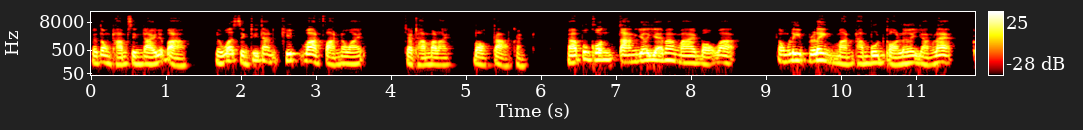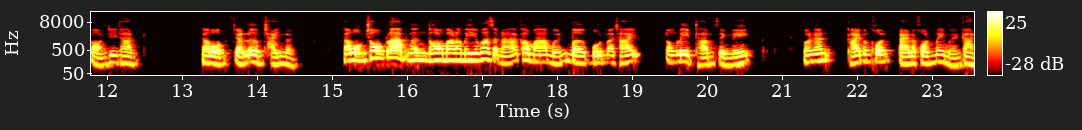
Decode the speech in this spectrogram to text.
จะต้องทำสิ่งใดหรือเปล่า หรือว่าสิ่งที่ท่านคิดวาดฝันเอาไว้ จะทำอะไรบอกกล่าวกันนะผู้คนต่างเยอะแยะมากมายบอกว่า ต้องรีบเร่งหมั่นทำบุญก่อนเลยอย่างแรกก่อนที่ท่านนะผมจะเริ่มใช้เงิน นะผมโชคลาภเงินทองบารมีวาสนาเข้ามาเหมือนเบิกบุญมาใช้ ต้องรีบทำสิ่งนี้ เพราะฉะนั้นใครบางคนแต่ละคนไม่เหมือนกัน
